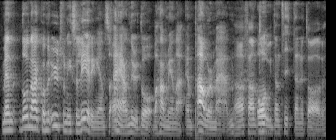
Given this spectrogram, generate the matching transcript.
Men då när han kommer ut från isoleringen så är han nu då, vad han menar, en powerman. Ja, för han Och- tog den titeln utav...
